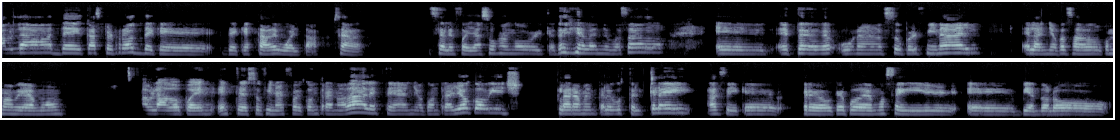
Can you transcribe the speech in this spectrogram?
habla de Casper Roth de que, de que está de vuelta. O sea, se le fue ya su hangover que tenía el año pasado. Eh, este es una super final. El año pasado, como habíamos hablado, pues este su final fue contra Nadal, este año contra Djokovic. Claramente le gusta el clay, así que creo que podemos seguir eh, viéndolo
